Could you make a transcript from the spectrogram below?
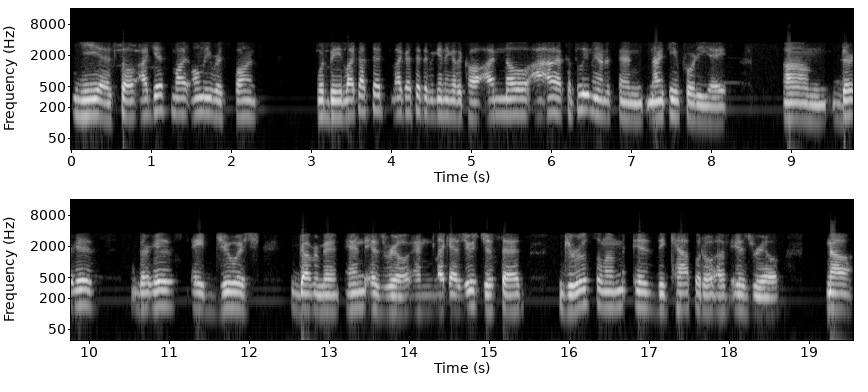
Yeah. So I guess my only response would be, like I said, like I said at the beginning of the call. I know I completely understand 1948. Um, there is there is a Jewish government in Israel, and like as you just said, Jerusalem is the capital of Israel. Now,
